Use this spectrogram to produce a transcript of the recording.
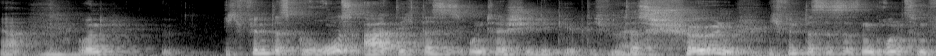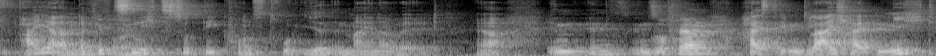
Ja? Mhm. Und ich finde das großartig, dass es Unterschiede gibt. Ich finde ja. das schön. Ich finde, das ist ein Grund zum Feiern. Da gibt es nichts zu dekonstruieren in meiner Welt. Ja? In, in, insofern heißt eben Gleichheit nicht,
